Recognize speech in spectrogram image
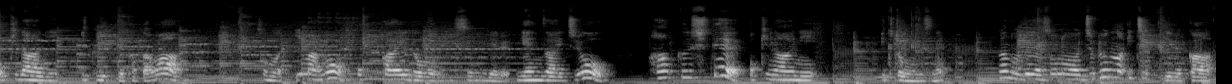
沖縄に行くって方はその今の北海道に住んでる現在地を把握して沖縄に行くと思うんですね。なのでその自分の位置っていうか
